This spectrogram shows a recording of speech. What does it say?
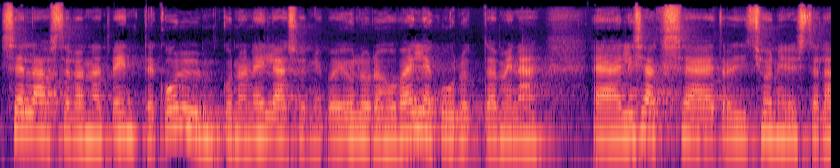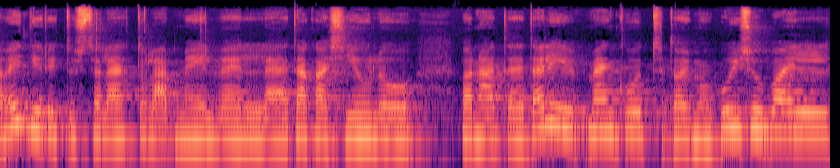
sel aastal on advente kolm, kuna neljas on juba jõulurahu väljakuulutamine. Eh, lisaks eh, traditsioonilistele advendiüritustele tuleb meil veel tagasi jõuluvanad talimängud, toimub uisupall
